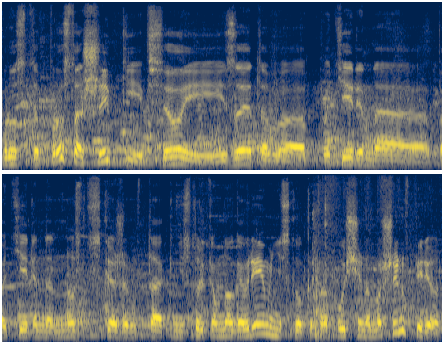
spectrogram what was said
Просто, просто ошибки и все, и из-за этого потеряно, потеряно, ну, скажем так, не столько много времени, сколько пропущено машин вперед.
